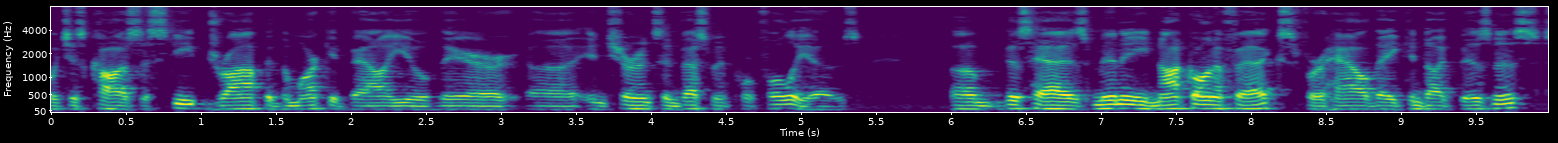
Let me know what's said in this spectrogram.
which has caused a steep drop in the market value of their uh, insurance investment portfolios. Um, this has many knock on effects for how they conduct business.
